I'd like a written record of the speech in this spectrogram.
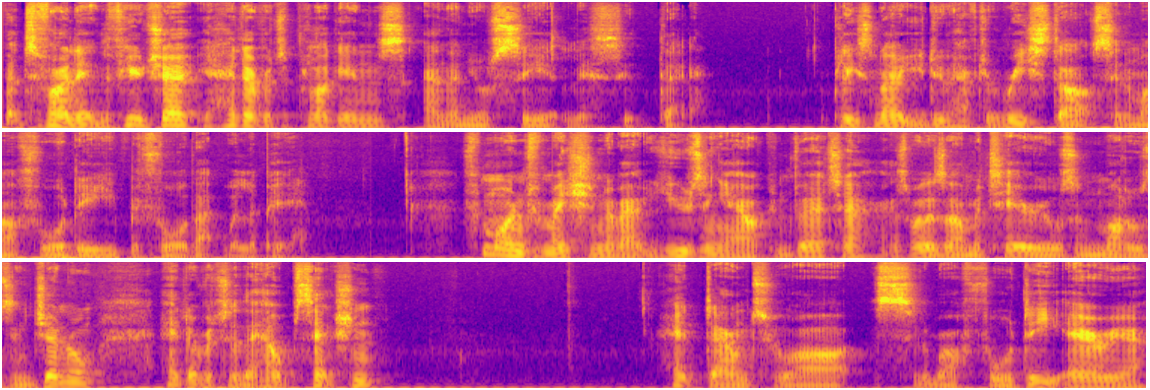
But to find it in the future, head over to plugins and then you'll see it listed there. Please note you do have to restart Cinema 4D before that will appear. For more information about using our converter, as well as our materials and models in general, head over to the help section, head down to our Cinema 4D area,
